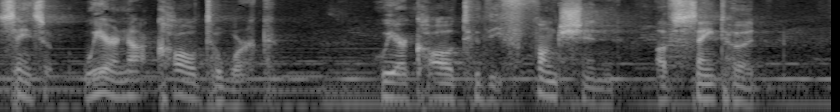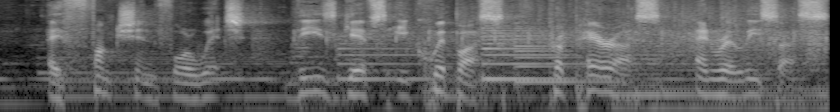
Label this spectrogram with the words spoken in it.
Saints, we are not called to work we are called to the function of sainthood, a function for which these gifts equip us, prepare us, and release us.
